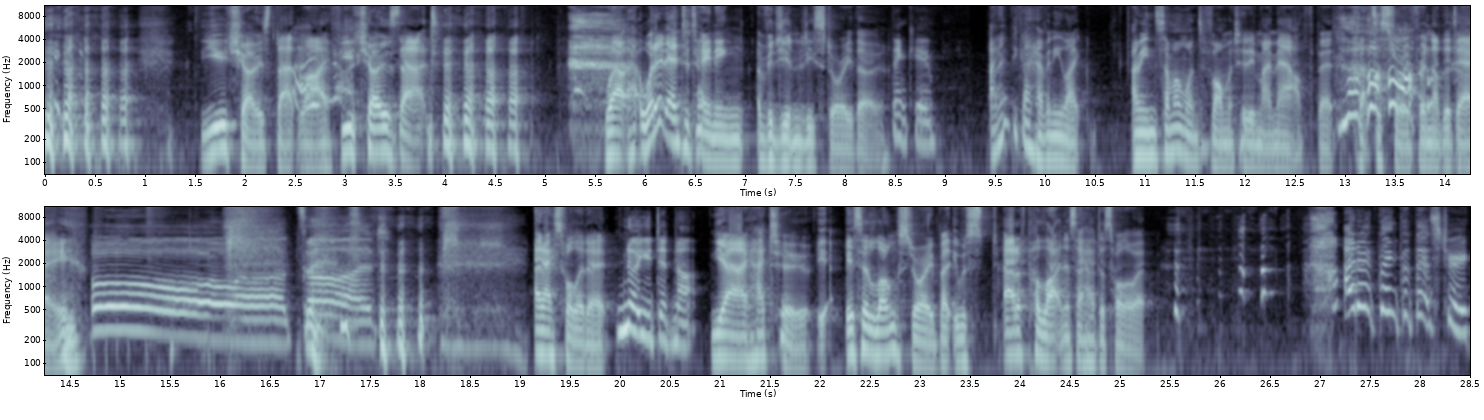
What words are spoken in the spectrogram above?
you chose that life. You chose that. wow, what an entertaining virginity story, though. Thank you. I don't think I have any, like, I mean, someone once vomited in my mouth, but that's a story for another day. Oh, God. And I swallowed it. no, you did not. Yeah, I had to. It's a long story, but it was out of politeness, I had to swallow it. I don't think that that's true.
